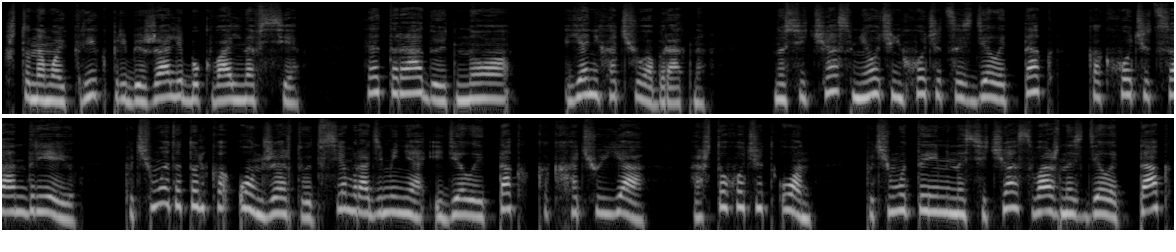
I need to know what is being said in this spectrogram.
что на мой крик прибежали буквально все. Это радует, но я не хочу обратно. Но сейчас мне очень хочется сделать так, как хочется Андрею. Почему это только он жертвует всем ради меня и делает так, как хочу я? А что хочет он — Почему-то именно сейчас важно сделать так,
